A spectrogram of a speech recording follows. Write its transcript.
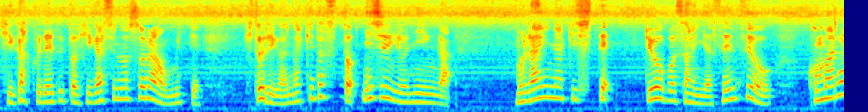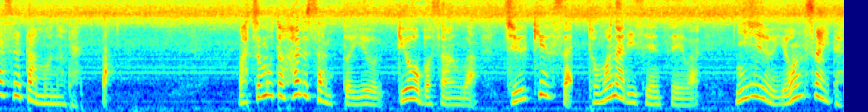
日が暮れると東の空を見て1人が泣き出すと24人がもらい泣きして寮母さんや先生を困らせたものだった。松本春さんという寮母さんは19歳。友成先生は24歳だっ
